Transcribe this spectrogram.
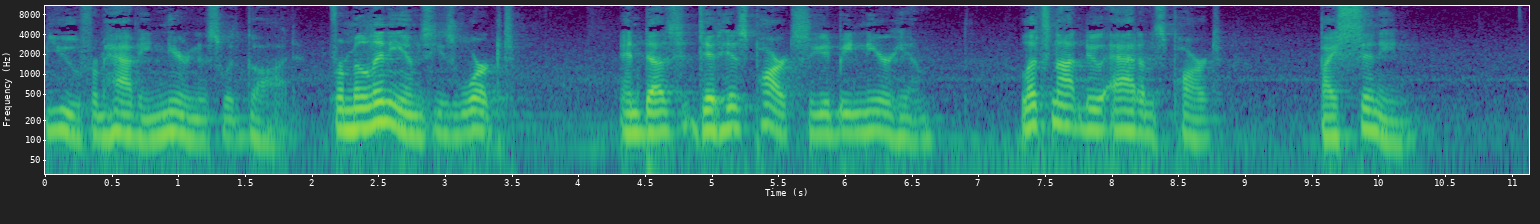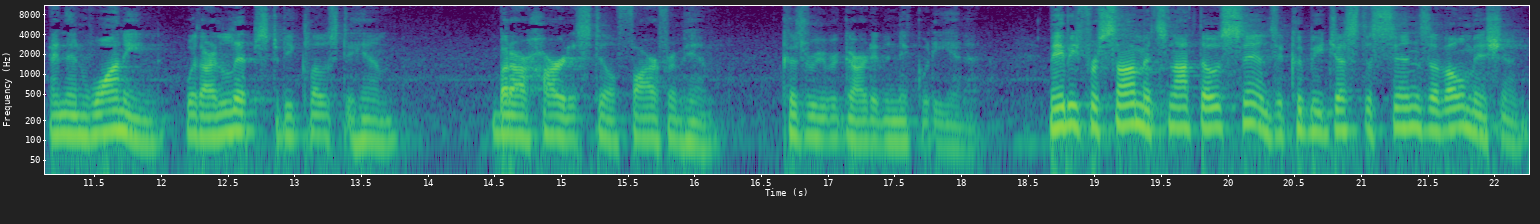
you from having nearness with God. For millenniums, He's worked and does, did His part so you'd be near Him. Let's not do Adam's part by sinning and then wanting with our lips to be close to Him, but our heart is still far from Him because we regarded iniquity in it. Maybe for some, it's not those sins. It could be just the sins of omission.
